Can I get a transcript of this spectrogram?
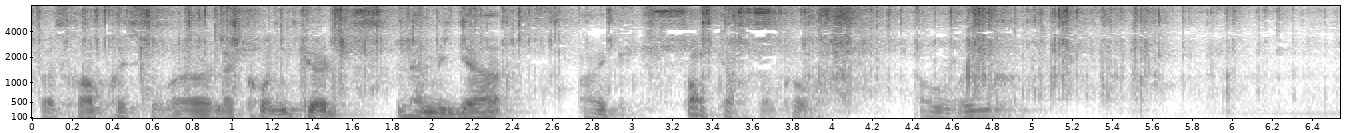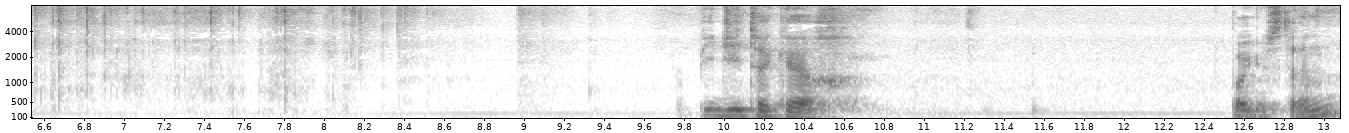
on passera après sur euh, la Chronicles, la méga, avec 100 cartes encore à ouvrir. PG Tucker pour Houston.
